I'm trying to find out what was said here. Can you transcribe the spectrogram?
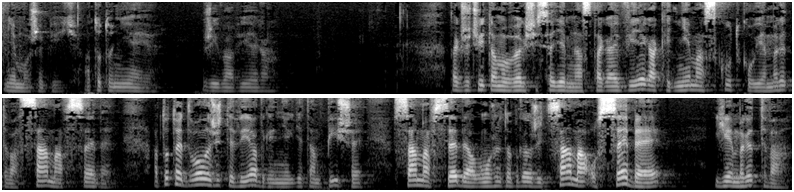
nemôže byť. A toto nie je živá viera. Takže čítam vo verši 17, tak aj viera, keď nemá skutkov, je mŕtva sama v sebe. A toto je dôležité vyjadrenie, kde tam píše sama v sebe, alebo môžeme to preložiť, sama o sebe je mŕtva.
